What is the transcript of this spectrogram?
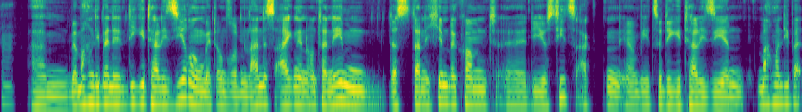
Hm. Wir machen lieber eine Digitalisierung mit unserem landeseigenen Unternehmen, das da nicht hinbekommt, äh, die Justizakten irgendwie zu digitalisieren. Machen wir lieber,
